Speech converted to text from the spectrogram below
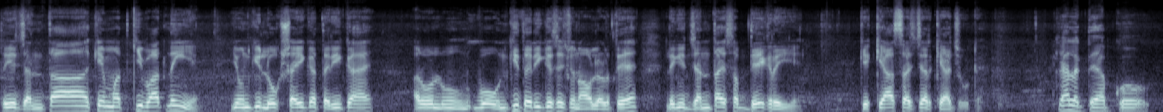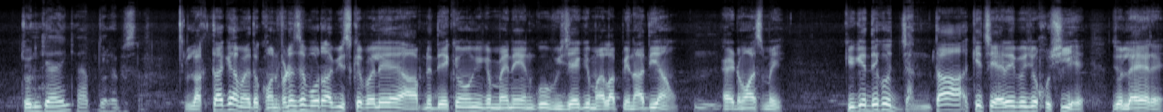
तो ये जनता के मत की बात नहीं है, ये उनकी लोकशाही का तरीका है और वो वो उनकी तरीके से चुनाव लड़ते हैं, लेकिन जनता ये सब देख रही है कि क्या सच और क्या झूठ है। क्या लगता है आपको, चुन के आएँगे आप दुल्हा साहब लगता क्या? मैं तो कॉन्फिडेंस से बोल रहा हूँ। अभी इसके पहले आपने देखे होंगे कि मैंने इनको विजय की माला पिना दिया हूँ एडवांस में ही। क्योंकि देखो जनता के चेहरे पे जो खुशी है जो लहर है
